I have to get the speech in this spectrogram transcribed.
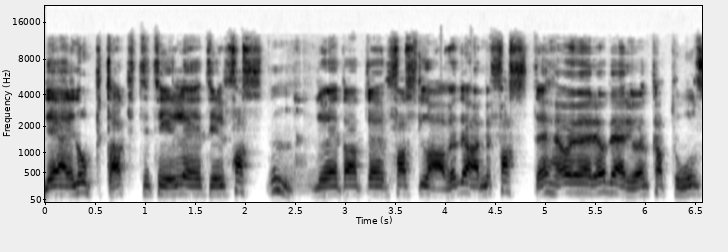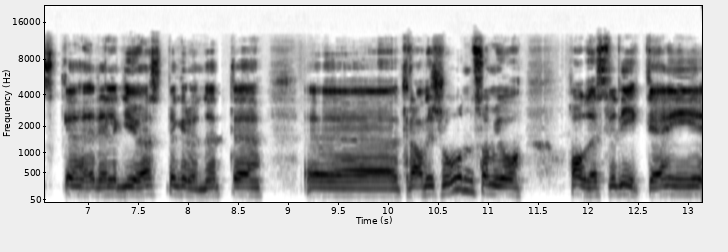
det er en opptakt til, til, fasten. Du vet at fastelavn har med faste å gjøre, og det er jo en katolsk, eh, religiøst begrunnet eh, eh, tradisjon som jo holdes ved like i,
